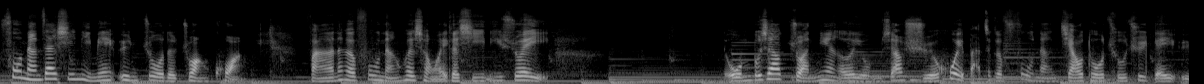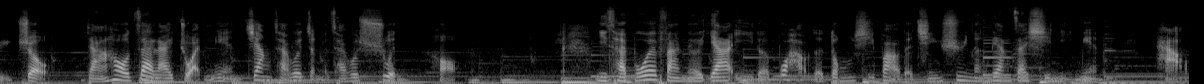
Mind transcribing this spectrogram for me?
负能在心里面运作的状况，反而那个负能会成为一个吸引力，所以。我们不是要转念而已，我们是要学会把这个负能交托出去给宇宙，然后再来转念，这样才会整个才会顺，好，你才不会反而压抑的不好的东西、不好的情绪能量在心里面。好，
